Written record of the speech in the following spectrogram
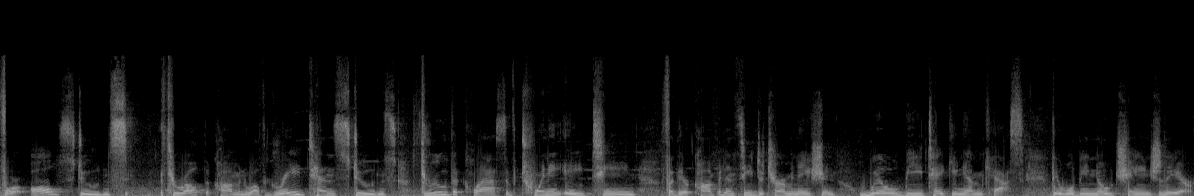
for all students throughout the Commonwealth, grade 10 students through the class of 2018 for their competency determination will be taking MCAS. There will be no change there.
